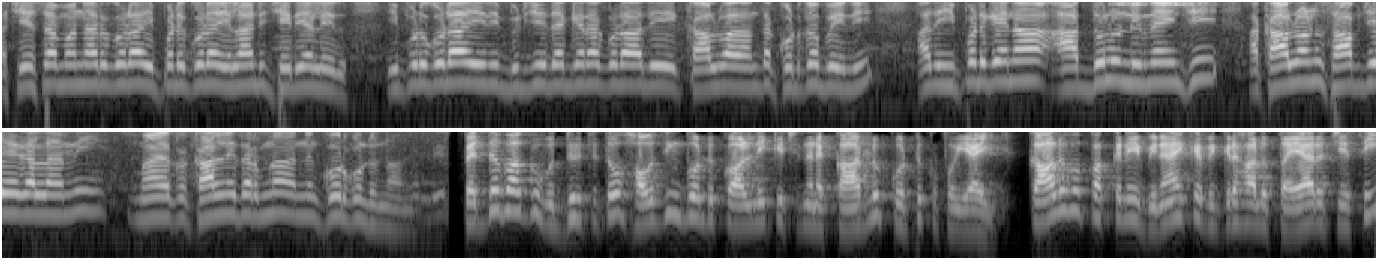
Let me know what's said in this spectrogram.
ఆ చేస్తామన్నారు కూడా ఇప్పటికి కూడా ఎలాంటి చర్య లేదు. ఇప్పుడు కూడా ఇది బ్రిడ్జి దగ్గర కూడా అది కాల్వ అంతా కొట్టుకుపోయింది. అది ఇప్పటికైనా అద్దులు నిర్ణయించి ఆ కాల్వను సాఫ్ చేయగలని మా యొక్క కాలనీ తరఫున నేను కోరుకుంటున్నాను. పెద్దవాగు ఉధృతితో హౌసింగ్ బోర్డు కాలనీకి చెందిన కార్లు కొట్టుకుపోయాయి. కాలువ పక్కనే వినాయక విగ్రహాలు తయారు చేసి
